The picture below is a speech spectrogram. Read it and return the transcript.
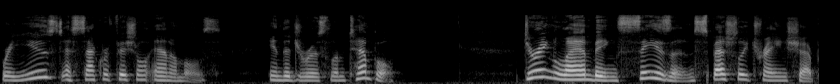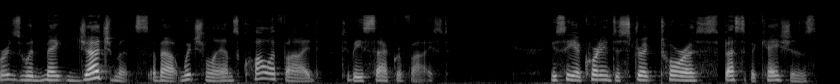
were used as sacrificial animals in the Jerusalem temple. During lambing season, specially trained shepherds would make judgments about which lambs qualified to be sacrificed. You see, according to strict Torah specifications,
